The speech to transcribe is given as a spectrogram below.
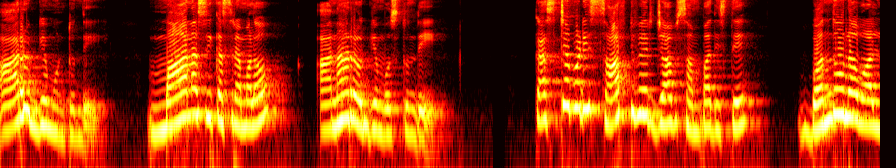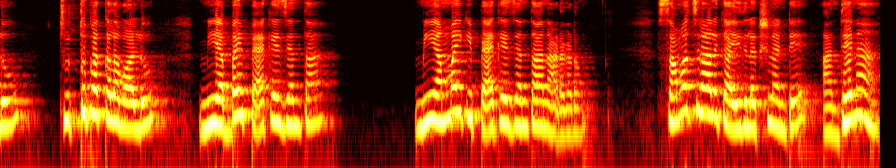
ఆరోగ్యం ఉంటుంది. మానసిక శ్రమలో అనారోగ్యం వస్తుంది. కష్టపడి సాఫ్ట్వేర్ జాబ్ సంపాదిస్తే బంధువుల వాళ్ళు చుట్టుపక్కల వాళ్ళు మీ అబ్బాయి ప్యాకేజ్ ఎంత? మీ అమ్మాయికి ప్యాకేజ్ ఎంత? అని అడగడం. సంవత్సరాలకి ఐదు లక్షలంటే అంతేనా?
